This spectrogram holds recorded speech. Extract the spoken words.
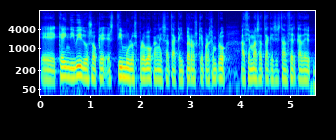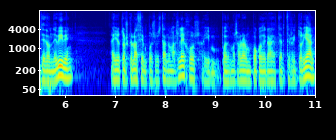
eh, qué individuos o qué estímulos provocan ese ataque. Hay perros que, por ejemplo, hacen más ataques si están cerca de, donde viven, hay otros que lo hacen pues estando más lejos, ahí podemos hablar un poco de carácter territorial,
